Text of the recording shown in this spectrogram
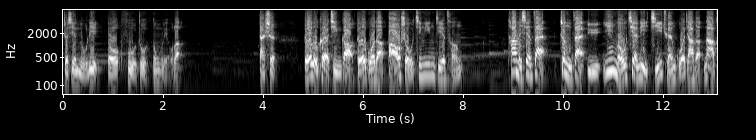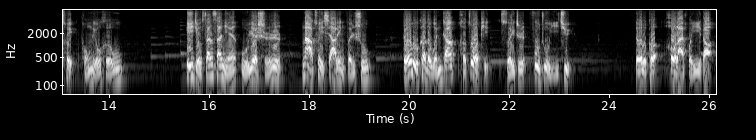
这些努力都付诸东流了。但是，德鲁克警告德国的保守精英阶层，他们现在正在与阴谋建立集权国家的纳粹同流合污。一九三三年五月十日，纳粹下令焚书，德鲁克的文章和作品随之付诸一句。德鲁克后来回忆道：“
